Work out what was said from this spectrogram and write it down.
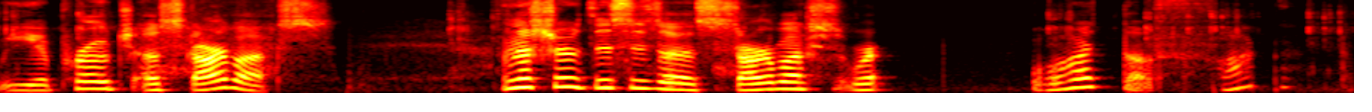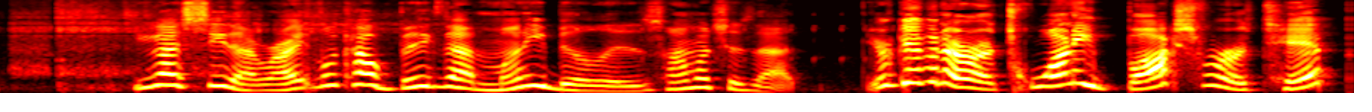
we approach a Starbucks. I'm not sure if this is a Starbucks. What the fuck? You guys see that, right? Look how big that money bill is. How much is that? You're giving her a 20 bucks for a tip?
